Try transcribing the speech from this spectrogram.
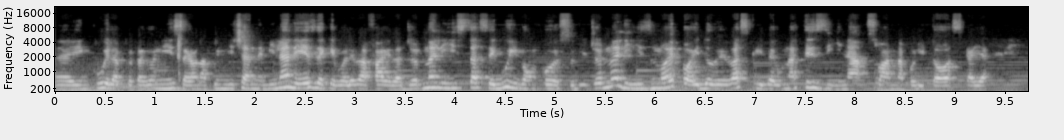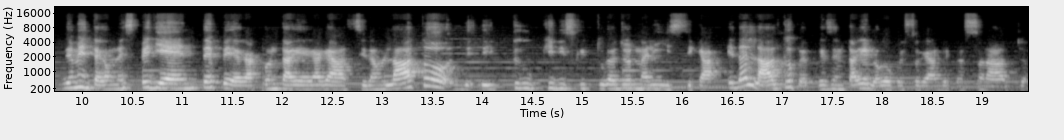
eh, in cui la protagonista era una quindicenne milanese che voleva fare la giornalista, seguiva un corso di giornalismo e poi doveva scrivere una tesina su Anna Politkovskaya. Ovviamente era un espediente per raccontare ai ragazzi da un lato de- dei trucchi di scrittura giornalistica e dall'altro per presentare loro questo grande personaggio.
